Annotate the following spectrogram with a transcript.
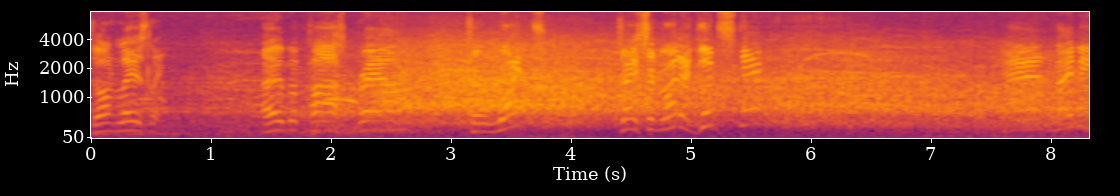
John Leslie. Over past Brown to right. Jason Wright, a good step. And maybe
